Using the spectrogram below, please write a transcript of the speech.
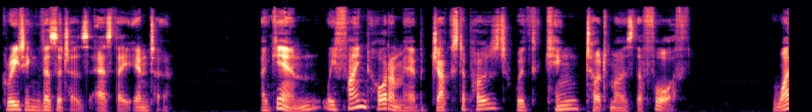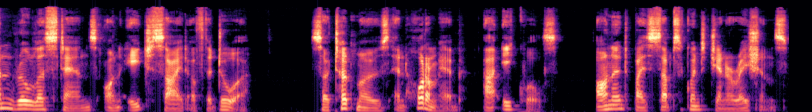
greeting visitors as they enter. Again, we find Horemheb juxtaposed with King Tutmos IV. One ruler stands on each side of the door, so Tutmos and Horemheb are equals, honored by subsequent generations.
